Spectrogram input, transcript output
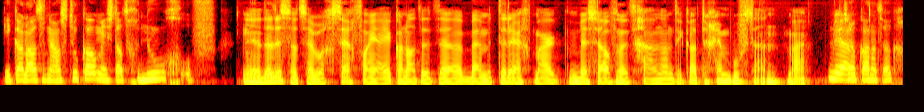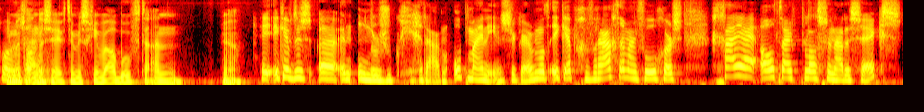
je kan altijd naar ons toe komen. Is dat genoeg? Of Ja, dat is wat ze hebben gezegd. Van ja, je kan altijd eh, bij me terecht. Maar ik ben zelf nooit gegaan, want ik had er geen behoefte aan. Maar zo kan het ook gewoon iemand zijn. anders heeft er misschien wel behoefte aan. Ja. Hey, ik heb dus eh, een onderzoekje gedaan op mijn Instagram. Want ik heb gevraagd aan mijn volgers... ga jij altijd plassen na de seks?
